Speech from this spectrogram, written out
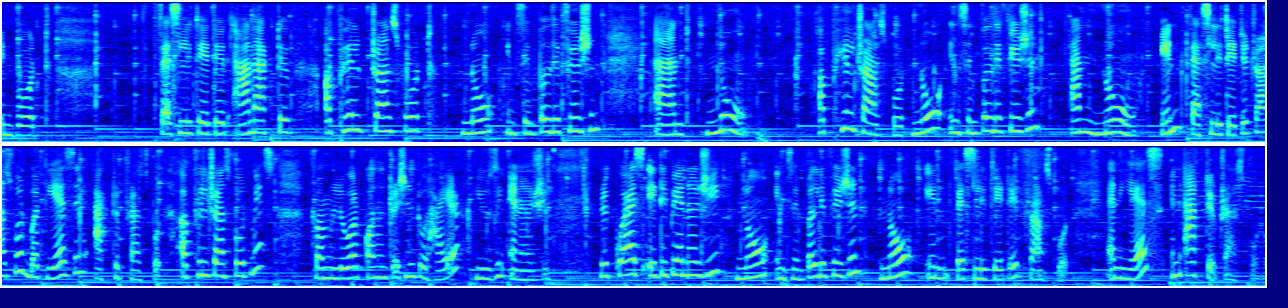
in both. Facilitated and active. Uphill transport no. In simple diffusion and no. Uphill transport no. In simple diffusion and no in facilitated transport but yes in active transport. Uphill transport means from lower concentration to higher using energy. Requires atp energy no in simple diffusion no in facilitated transport and yes in active transport.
